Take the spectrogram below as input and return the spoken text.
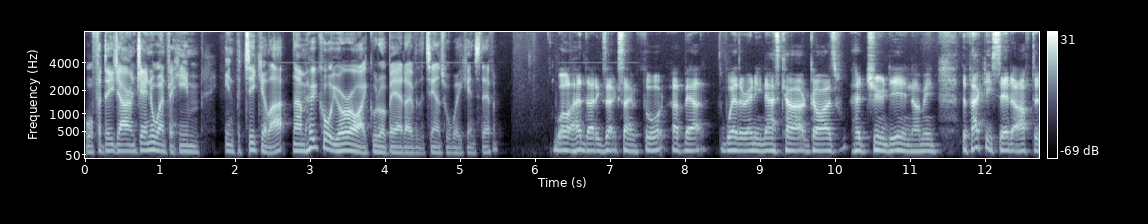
or for DJR in general and for him in particular. Um, who caught your eye, good or bad, over the Townsville weekend, Stefan? Well, I had that exact same thought about whether any NASCAR guys had tuned in. I mean, the fact he said after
